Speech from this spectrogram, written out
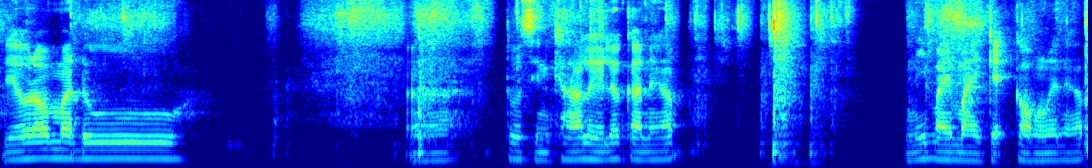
เดี๋ยวเรามาดู ตัวสินค้าเลยแล้วกันนะครับอันนี้ใหม่ๆแกะกล่องเลยนะครับ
